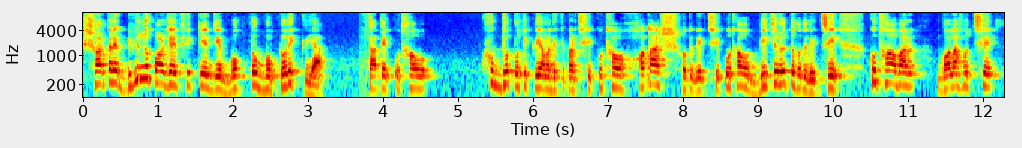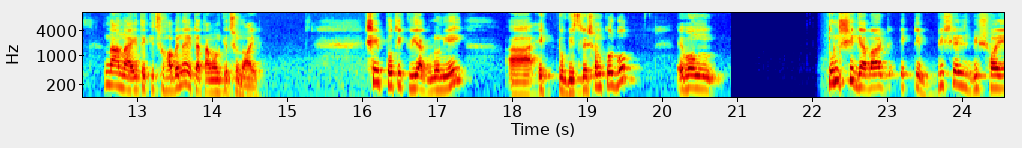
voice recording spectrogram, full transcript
সরকারের বিভিন্ন পর্যায় থেকে যে বক্তব্য প্রতিক্রিয়া তাতে কোথাও ক্ষুব্ধ প্রতিক্রিয়া আমরা দেখতে পাচ্ছি, কোথাও হতাশ হতে দেখছি, কোথাও বিচলিত হতে দেখছি, কোথাও আবার বলা হচ্ছে, না না, এতে কিছু হবে না, এটা তেমন কিছু নয়। সেই প্রতিক্রিয়াগুলো নিয়েই একটু বিশ্লেষণ করব এবং তুলসী গ্যাবার্ড একটি বিশেষ বিষয়ে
